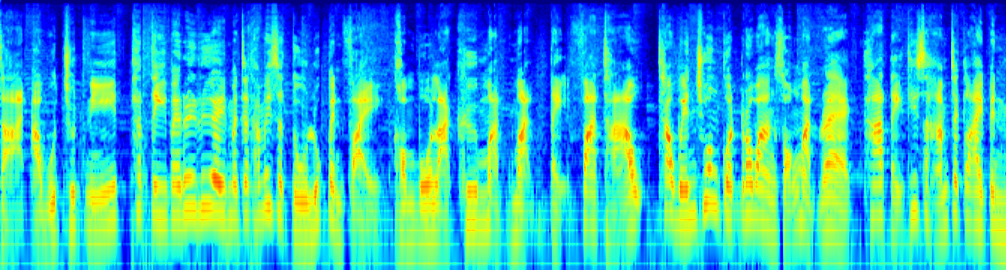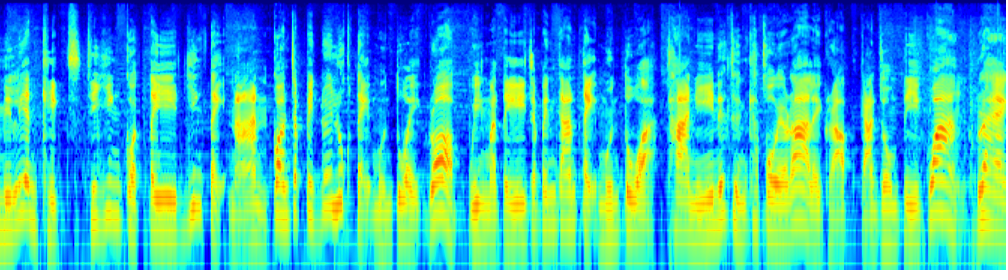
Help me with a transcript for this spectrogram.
ศาจอาวุธชุดนี้ ถ้าตีไปเรื่อยๆ มันจะทำให้ศัตรูลุกเป็นไฟ คอมโบหลักคือหมัดหมัดเตะฟาดเท้า ถ้าเว้นช่วงกดระหว่าง 2 หมัดแรกท่าเตะที่ 3 จะกลายเป็น Million Kicks ที่ยิ่งกดตียิ่งเตะนาน ก่อนจะปิดด้วยลูกเตะหมุนตัวอีกรอบ วิ่งมาตีจะเป็นการเตะหมุนตัวท่านี้นึกถึงคาโปเอราเลยครับ การโจมตีกว้าง แรง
